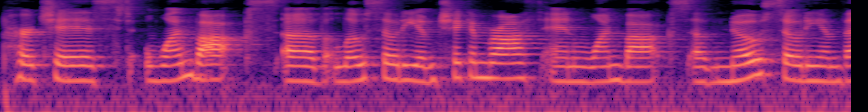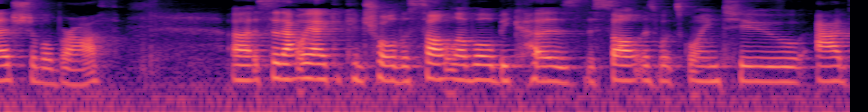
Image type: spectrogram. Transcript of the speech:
purchased one box of low sodium chicken broth and one box of no sodium vegetable broth. Uh, so that way I could control the salt level because the salt is what's going to add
